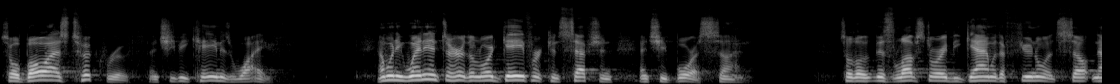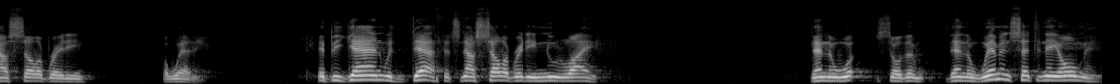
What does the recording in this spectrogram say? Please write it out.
So Boaz took Ruth, and she became his wife. And when he went into her, the Lord gave her conception, and she bore a son. So this love story began with a funeral, it's now celebrating a wedding. It began with death, it's now celebrating new life. Then the, so the, then the women said to Naomi,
